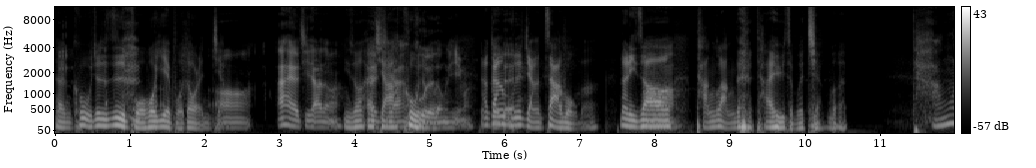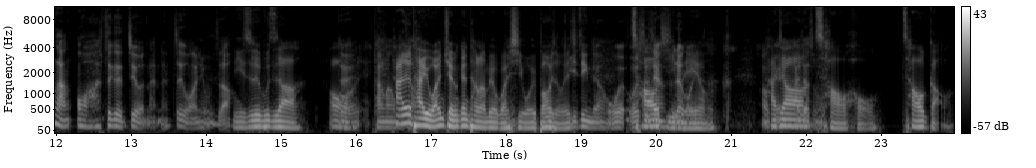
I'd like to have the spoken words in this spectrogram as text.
很酷，就是日婆或夜婆都有人讲。哦，啊，还有其他的吗？你说还有其其他他酷的？东西吗？那刚刚不是讲蚱蜢吗？那你知道哦螳螂的台语怎么讲吗？螳螂，哇，这个就有难了，这个完全不知道。你是不是不知道？哦，螳螂不知道，他这个台语完全跟螳螂没有关系，我也不知道为什么会一定的，我我超。级没有 它它叫？草猴超搞。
